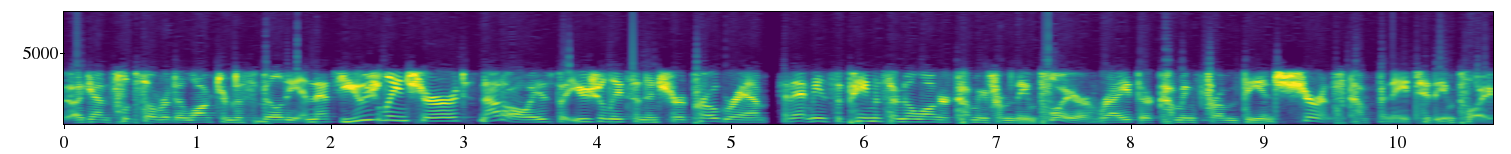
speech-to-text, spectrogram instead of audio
again flips over to long term disability. And that's usually insured, not always, but usually it's an insured program. And that means the payments are no longer coming from the employer, right? They're coming from the insurance company to the employee.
